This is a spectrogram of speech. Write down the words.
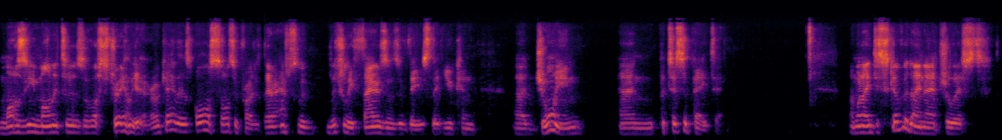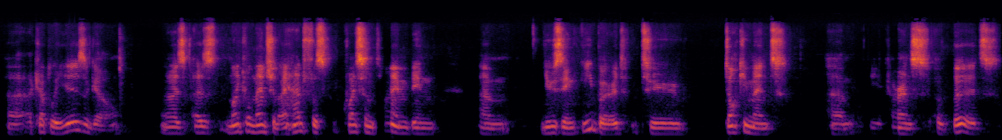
Mozzie monitors of Australia. Okay, there's all sorts of projects. There are absolutely, literally thousands of these that you can uh, join and participate in. And when I discovered iNaturalist uh, a couple of years ago, as, as Michael mentioned, I had for quite some time been um, using eBird to document um, the occurrence of birds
